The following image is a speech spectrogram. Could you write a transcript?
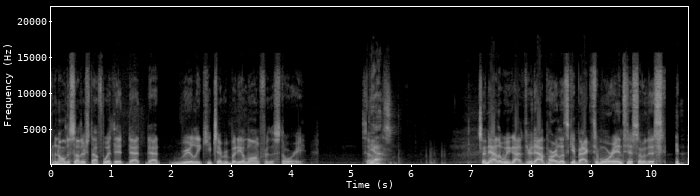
and all this other stuff with it that that really keeps everybody along for the story. So. Yes, so now that we got through that part, let's get back to more into some of this.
